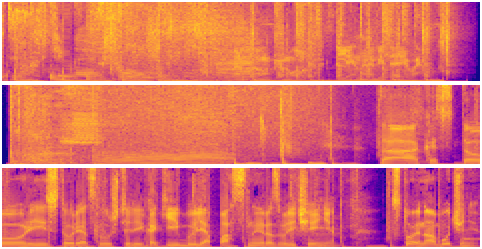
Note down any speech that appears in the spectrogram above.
радиоактивное шоу. Антон Камолов, Лена Обитаева. Так, истории, истории от слушателей. Какие были опасные развлечения? Стоя на обочине,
